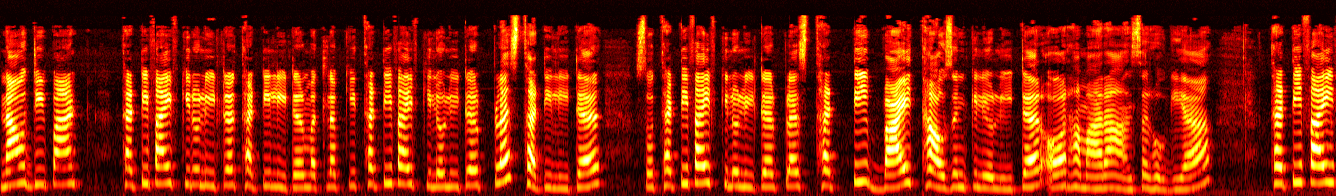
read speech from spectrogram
now D part thirty five kilo litre thirty litre मतलब कि thirty five kilo litre plus thirty litre so thirty five kilo litre plus thirty by thousand kilo litre और हमारा आंसर हो गया thirty five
